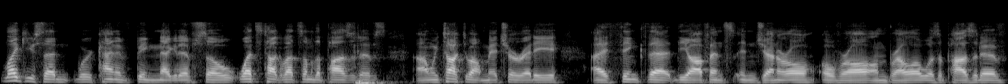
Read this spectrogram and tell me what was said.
like you said, we're kind of being negative. So let's talk about some of the positives. Um, we talked about Mitch already. I think that the offense in general, overall umbrella, was a positive.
